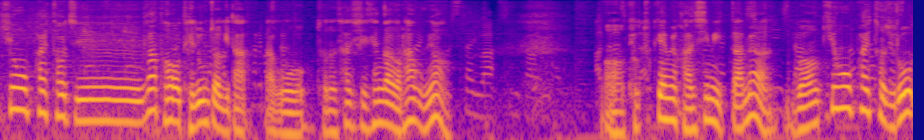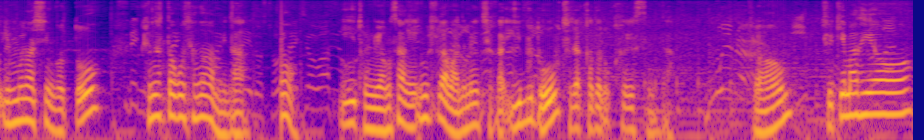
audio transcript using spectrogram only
킹 오브 파이터즈가 더 대중적이다라고 저는 사실 생각을 하고요. 어, 격투 게임에 관심이 있다면 이번 킹 오브 파이터즈로 입문하시는 것도 괜찮다고 생각합니다. 이 동영상이 인기가 많으면 제가 2부도 제작하도록 하겠습니다. 그럼 즐김 하세요.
